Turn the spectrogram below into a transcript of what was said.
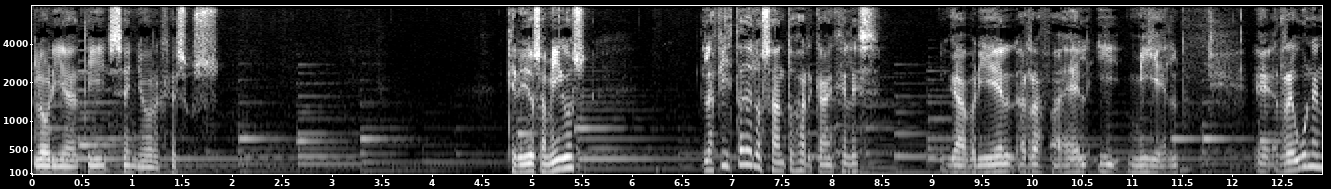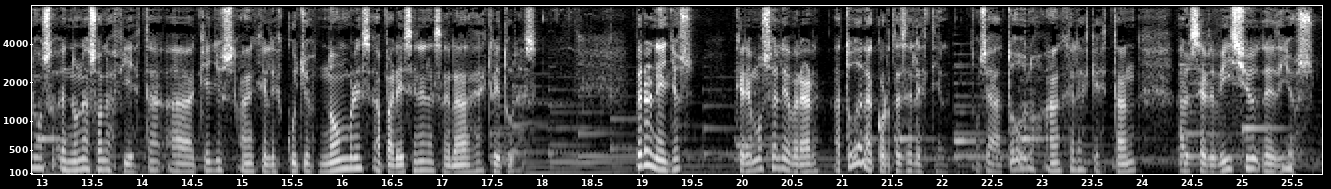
Gloria a ti, Señor Jesús. Queridos amigos, la fiesta de los santos arcángeles Gabriel, Rafael y Miguel, eh, reúnenos en una sola fiesta a aquellos ángeles cuyos nombres aparecen en las Sagradas Escrituras. Pero en ellos queremos celebrar a toda la corte celestial, o sea, a todos los ángeles que están al servicio de Dios.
